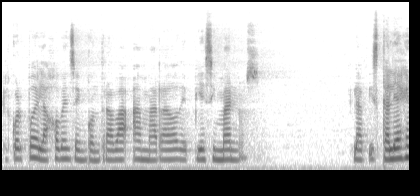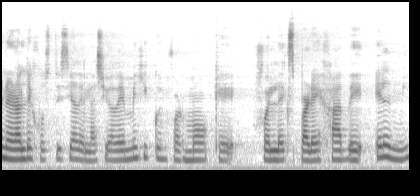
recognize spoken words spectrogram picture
el cuerpo de la joven se encontraba amarrado de pies y manos. La Fiscalía General de Justicia de la Ciudad de México informó que fue la expareja de Elmi,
